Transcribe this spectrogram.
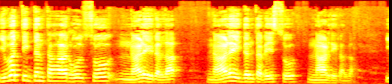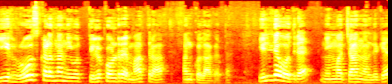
ಇವತ್ತಿದ್ದಂತಹ ರೂಲ್ಸು ನಾಳೆ ಇರಲ್ಲ, ನಾಳೆ ಇದ್ದಂಥ ರೇಸು ನಾಳ್ದಿರಲ್ಲ ಈ ರೂಲ್ಸ್ಗಳನ್ನು ನೀವು ತಿಳ್ಕೊಂಡ್ರೆ ಮಾತ್ರ ಅನುಕೂಲ ಆಗುತ್ತೆ. ಇಲ್ಲದೆ ಹೋದರೆ ನಿಮ್ಮ ಚಾನಲ್ಗೆ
